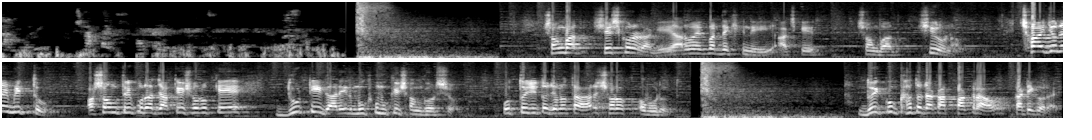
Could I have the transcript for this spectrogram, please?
জানুয়ারি সাতাইশ সাতাইশ সংবাদ শেষ করার আগে আরও একবার দেখে নেই আজকের সংবাদ শিরোনাম। ছয় জনের মৃত্যু। অসম ত্রিপুরা জাতীয় সড়কে দুটি গাড়ির মুখোমুখি সংঘর্ষ। উত্তেজিত জনতার সড়ক অবরোধ। দুই কুখ্যাত ডাকাত পাকড়াও কাটিগড়ায়।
